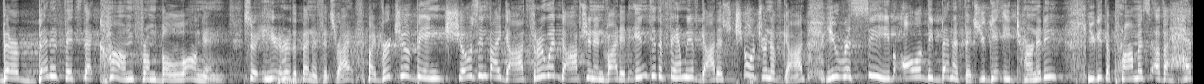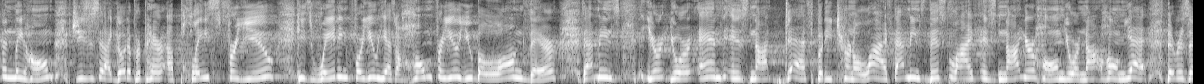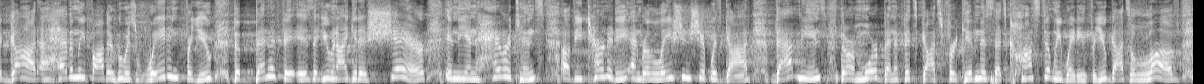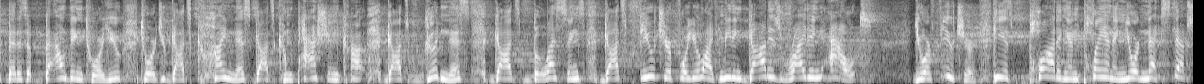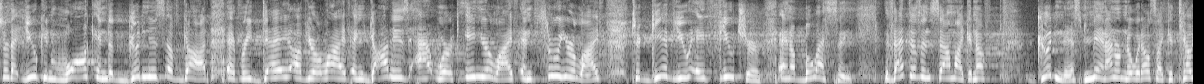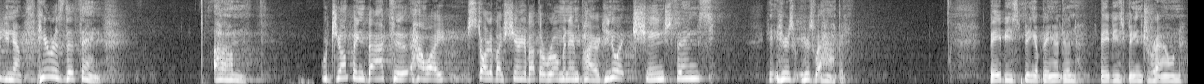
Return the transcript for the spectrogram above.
there are benefits that come from belonging. So here are the benefits, right? By virtue of being chosen by God through adoption, invited into the family of God as children of God, you receive all of the benefits. You get eternity, you get the promise of a heavenly home. Jesus said, I go to prepare a place for you. He's waiting for you, He has a home for you. You belong there. That means your, your end is not death, but eternal life. That means this life is not your home. You are not home yet. There is a God, a heavenly Father who is waiting for you. The benefit is that you and I get a share in the inheritance of eternity and relationship with God. That means there are more benefits God's forgiveness that's constantly waiting for you, God's love that is abounding toward you, toward you, God's kindness, God's compassion, God's goodness, God's blessings, God's future for your life, meaning God is writing out your future. He is plotting and planning your next steps so that you can walk in the goodness of God every day of your life. And God is at work in your life and through your life to give you a future and a blessing. If that doesn't sound like enough goodness, man, I don't know what else I could tell you now. Here is the thing. Um, jumping back to how I started by sharing about the Roman Empire, do you know what changed things? Here's, here's what happened babies being abandoned, babies being drowned,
